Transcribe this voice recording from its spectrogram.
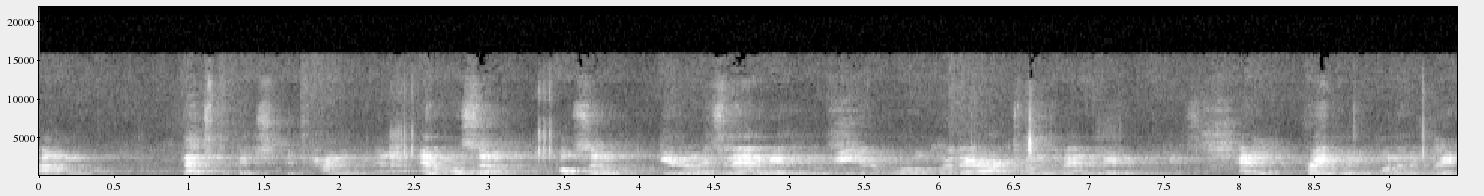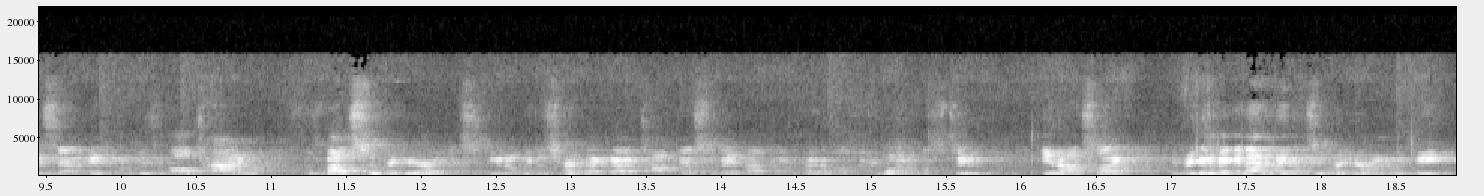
Um, that's it's, it's kind of the meta. And also, also, you know, it's an animated movie in a world where there are tons of animated movies. And frankly, one of the greatest animated movies of all time was about superheroes. You know, we just heard that guy talk yesterday about The Incredibles and Incredibles 2. You know, it's like, if you're gonna make an animated superhero movie,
